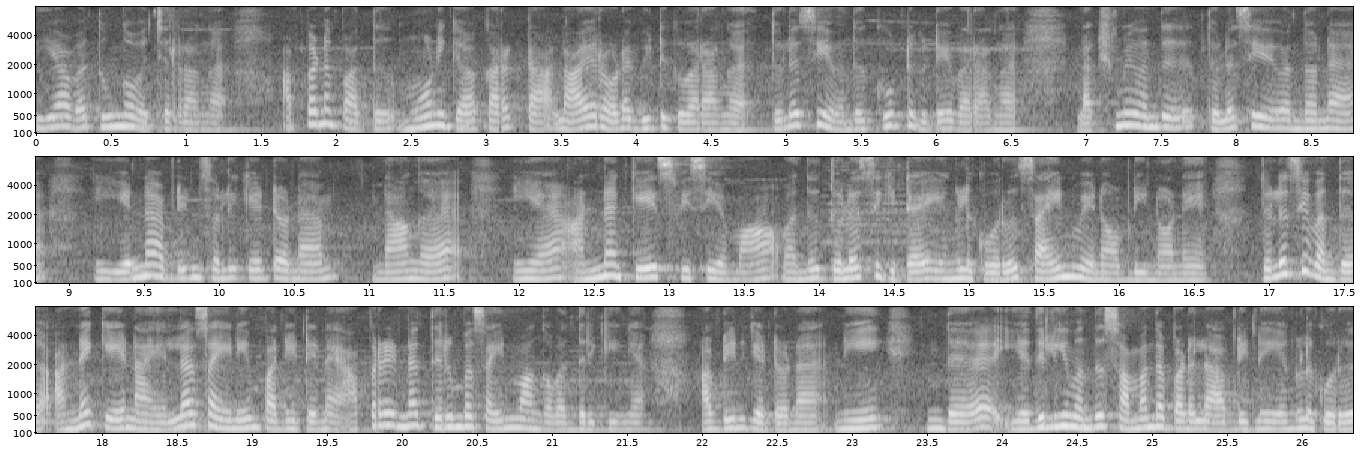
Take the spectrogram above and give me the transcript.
தியாவை தூங்க வச்சிடுறாங்க. அப்பன்னு பார்த்து மோனிகா கரெக்டாக லாயரோட வீட்டுக்கு வராங்க. துளசியை வந்து கூப்பிட்டுக்கிட்டே வராங்க. லக்ஷ்மி வந்து துளசியை வந்தோடனே என்ன? அப்படின்னு சொல்லி கேட்டோன்னே நாங்கள் என் அண்ணன் கேஸ் விஷயமா வந்து துளசிக்கிட்ட எங்களுக்கு ஒரு சைன் வேணும் அப்படின்னோன்னே துளசி வந்து அன்னைக்கே நான் எல்லா சைனையும் பண்ணிட்டேனே அப்புறம் என்ன திரும்ப சைன் வாங்க வந்திருக்கீங்க? அப்படின்னு கேட்டோன்னே நீ இந்த எதுலேயும் வந்து சம்மந்தப்படலை அப்படின்னு எங்களுக்கு ஒரு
